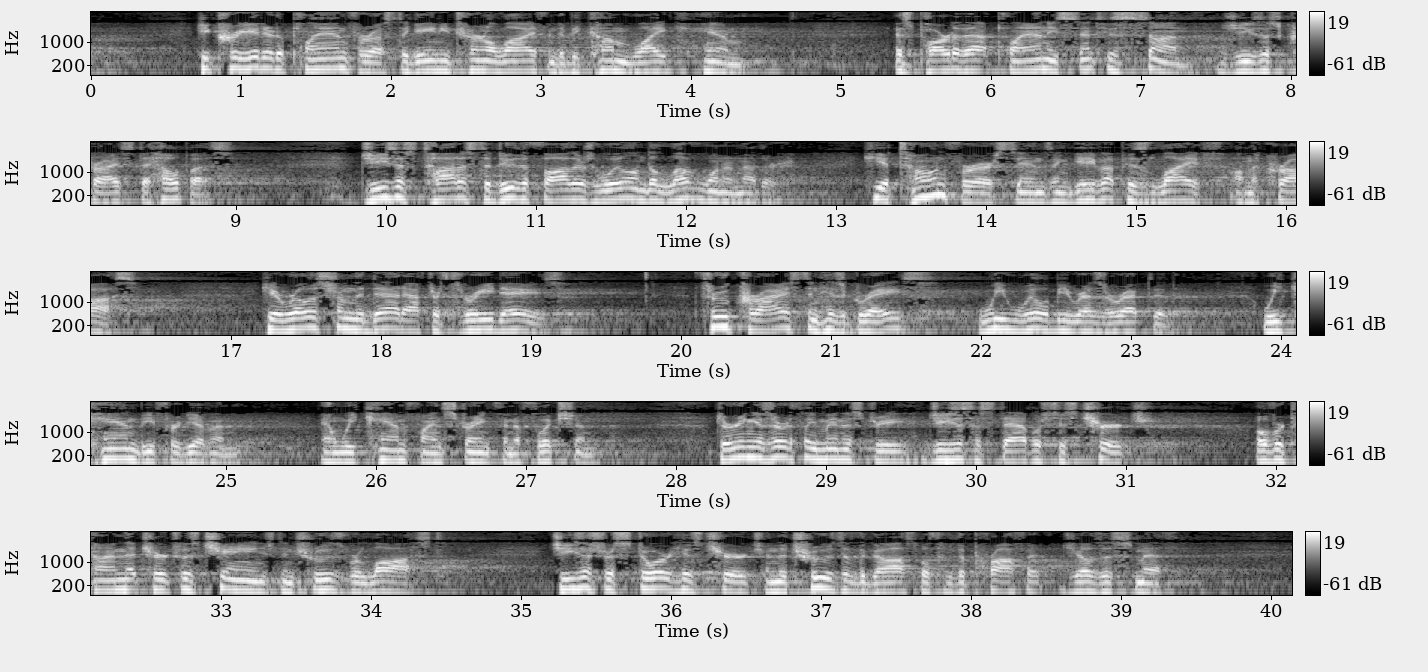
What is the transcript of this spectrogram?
He created a plan for us to gain eternal life and to become like Him. As part of that plan, He sent His Son, Jesus Christ, to help us. Jesus taught us to do the Father's will and to love one another. He atoned for our sins and gave up his life on the cross. He arose from the dead after three days. Through Christ and his grace, we will be resurrected. We can be forgiven, and we can find strength in affliction. During his earthly ministry, Jesus established his church. Over time, that church was changed and truths were lost. Jesus restored his church and the truths of the gospel through the prophet Joseph Smith.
